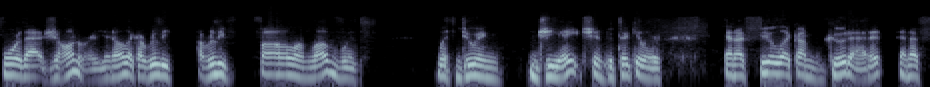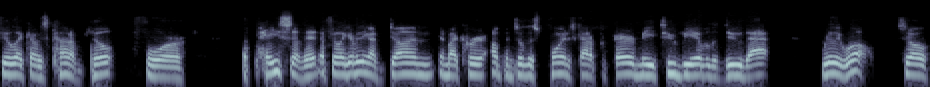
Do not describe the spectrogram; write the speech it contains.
for that genre you know? Like i really i really fell in love with with doing gh in particular and I feel like I'm good at it. And I feel like I was kind of built for the pace of it. I feel like everything I've done in my career up until this point has kind of prepared me to be able to do that really well. So,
